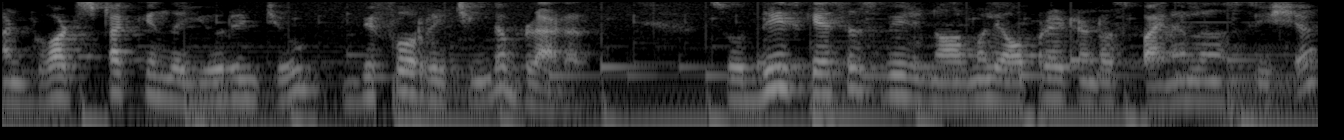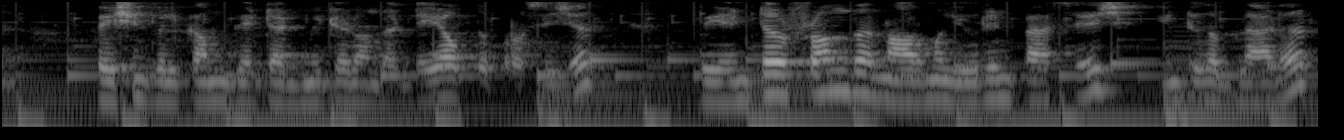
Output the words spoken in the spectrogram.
and got stuck in the urine tube before reaching the bladder. So these cases we normally operate under spinal anesthesia. Patient will come get admitted on the day of the procedure. We enter from the normal urine passage into the bladder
